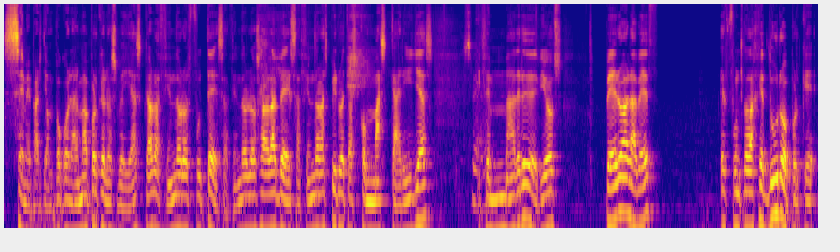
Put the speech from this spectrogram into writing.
se me partía un poco el alma porque los veías, claro, haciendo los futés, haciendo los árabes, haciendo las piruetas con mascarillas. Dices, madre de Dios. Pero a la vez fue un rodaje duro porque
